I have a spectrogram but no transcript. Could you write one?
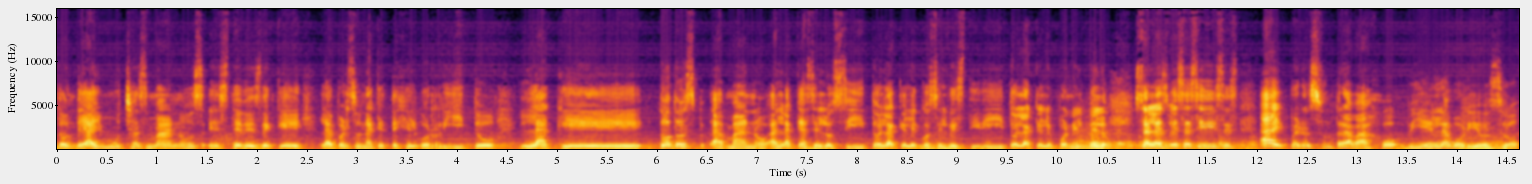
donde hay muchas manos, este, desde que la persona que teje el gorrito, la que todo es a mano, a la que hace el osito, la que le cose el vestidito, la que le pone el pelo. O sea, las veces sí dices, ay, pero es un trabajo bien laborioso.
